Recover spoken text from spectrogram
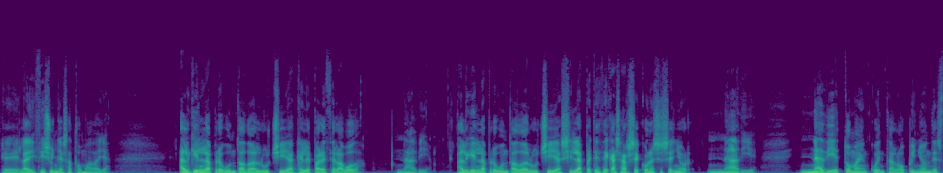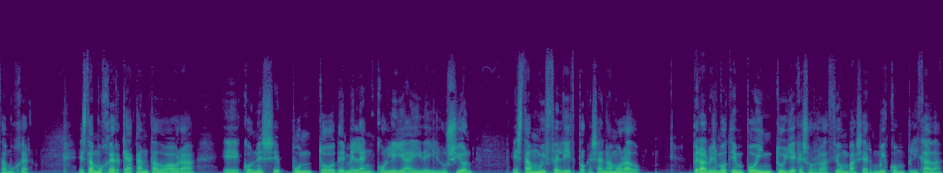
eh, la decisión ya está tomada ya. ¿Alguien le ha preguntado a Lucia qué le parece la boda? Nadie. ¿Alguien le ha preguntado a Lucia si le apetece casarse con ese señor? Nadie. Nadie toma en cuenta la opinión de esta mujer. Esta mujer que ha cantado ahora eh, con ese punto de melancolía y de ilusión, está muy feliz porque se ha enamorado, pero al mismo tiempo intuye que su relación va a ser muy complicada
